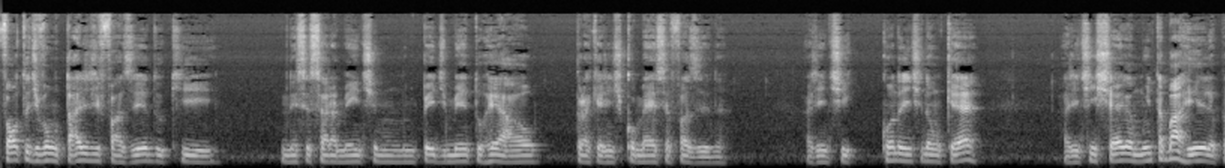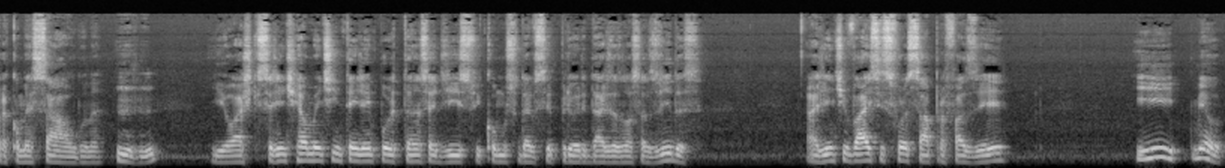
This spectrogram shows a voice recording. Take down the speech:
falta de vontade de fazer do que necessariamente um impedimento real para que a gente comece a fazer, né? A gente, quando a gente não quer, a gente enxerga muita barreira para começar algo, né? Uhum. E eu acho que se a gente realmente entende a importância disso e como isso deve ser prioridade das nossas vidas, a gente vai se esforçar para fazer. E, meu,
